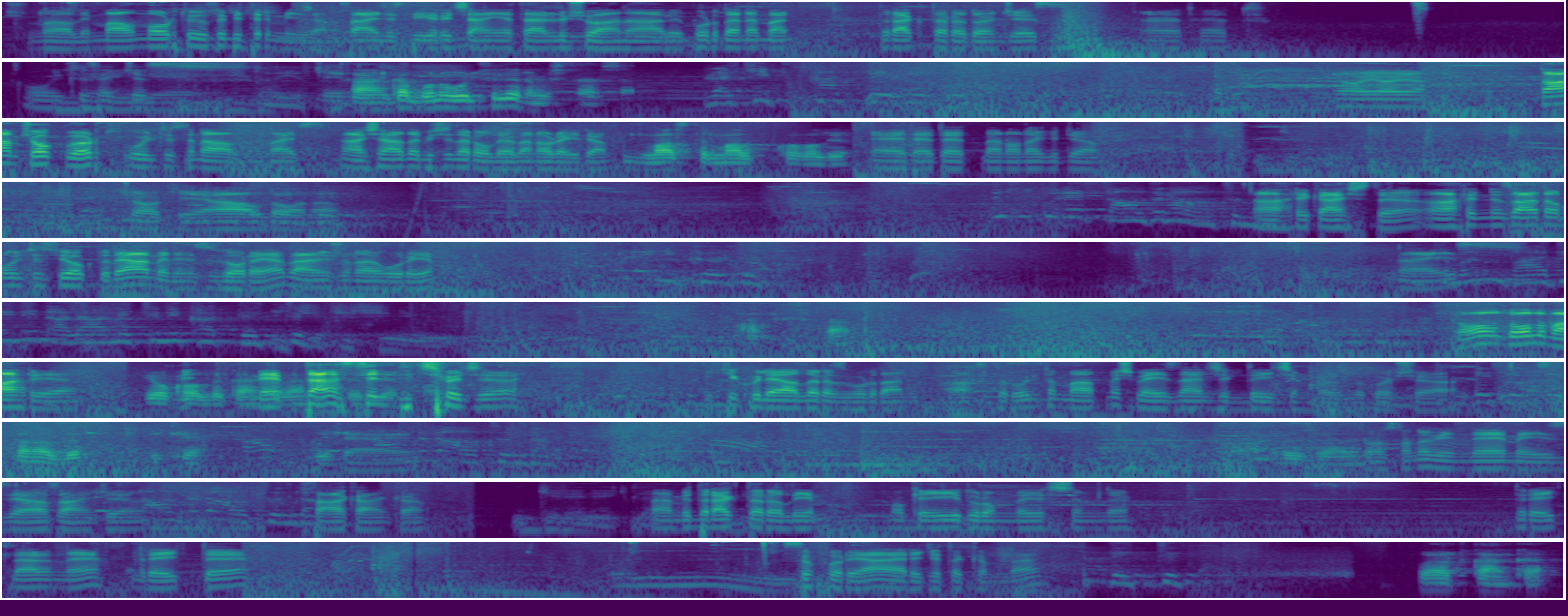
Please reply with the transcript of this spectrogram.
Şunu alayım. Malmortius'u bitirmeyeceğim. Sadece sihir içen yeterli şu an abi. Buradan hemen Draktar'a döneceğiz. Evet evet. Ulti 8. Kanka bunu ultilerim istersen. Rakip. Yo yo yo. Tamam çok word. Ultisini aldım. Nice. Aşağıda bir şeyler oluyor. Ben oraya gidiyorum. Master mal kovalıyor. Evet evet evet. Ben ona gidiyorum. Çok iyi. Aldı onu. Üst kule saldırı altında. Ahri kaçtı. Ahri'nin zaten ultisi yoktu. Devam edin siz oraya. Ben şuna vurayım. Nice. Vadinin alametini katletti. Hafiften. Ne oldu oğlum Ahri'ye? Yok oldu kanka. ben Map'ten sildik çocuğu. İki kule alırız buradan. Master ultimi atmış base'den çıktığı için hızlı koşuyor. Stun hazır. 2. Okay. Saldırı altında. Güzel. Sonrasını winleyemeyiz ya sanki. Sağ kanka. Ben bir Draktar alayım. Okey iyi durumdayız şimdi. Drake'ler ne? Drake de... Sıfır ya her iki takımda. Word kanka.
